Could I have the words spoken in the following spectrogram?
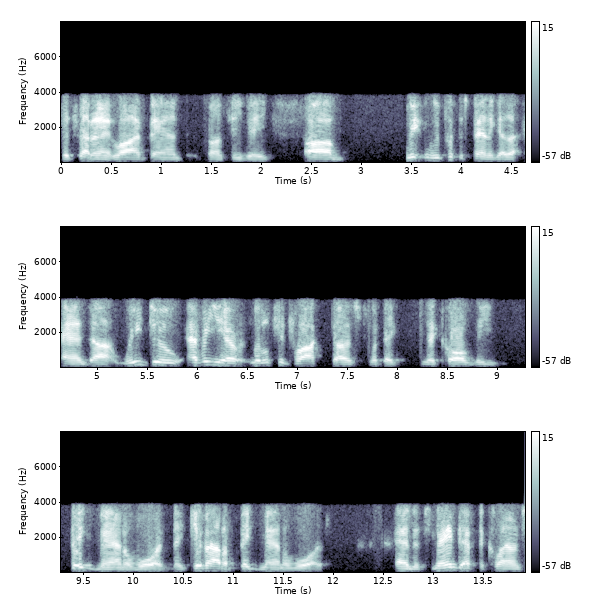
the Saturday Night Live band. It's on TV. Um, we we put this band together, and uh, we do every year. Little Kids Rock does what they they call the Big Man Award. They give out a Big Man Award, and it's named after Clarence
